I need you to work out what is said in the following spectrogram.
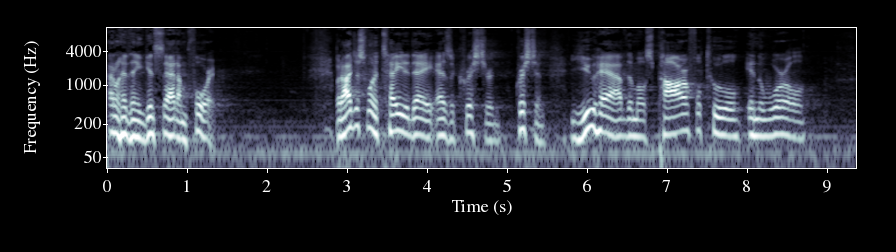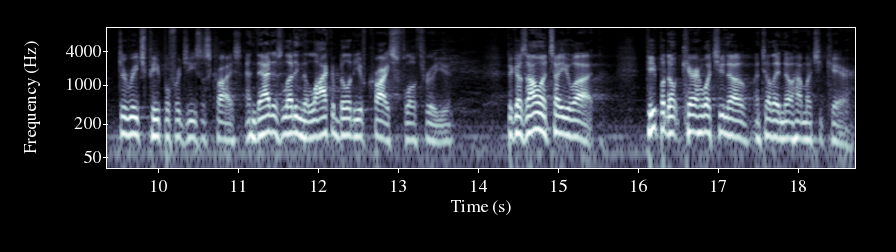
I don't have anything against that, I'm for it. But I just want to tell you today, as a Christian, Christian, you have the most powerful tool in the world to reach people for Jesus Christ, and that is letting the likability of Christ flow through you. Because I want to tell you what, people don't care what you know until they know how much you care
